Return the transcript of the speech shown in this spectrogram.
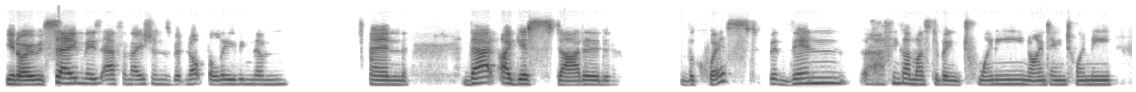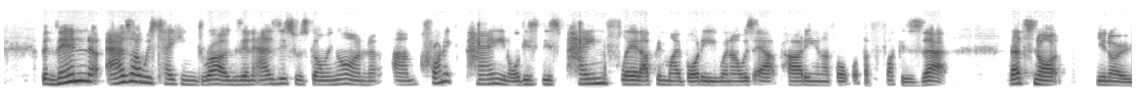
you know, saying these affirmations, but not believing them. And that, I guess, started the quest. But then I think I must have been 20, 19, 20. But then, as I was taking drugs and as this was going on, um, chronic pain or this this pain flared up in my body when I was out partying, and I thought, "What the fuck is that?" That's not, you know,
